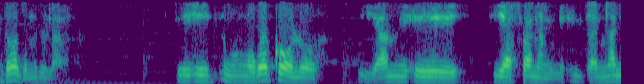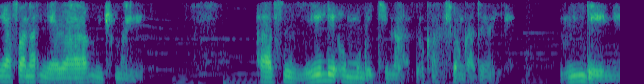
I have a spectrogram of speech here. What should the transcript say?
ntokoze mntu lawo ngokwekolo yami e, iyafana kancane iyafana nekamshumayeli asizile umuntu thina lokhu ashongalele umndeni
